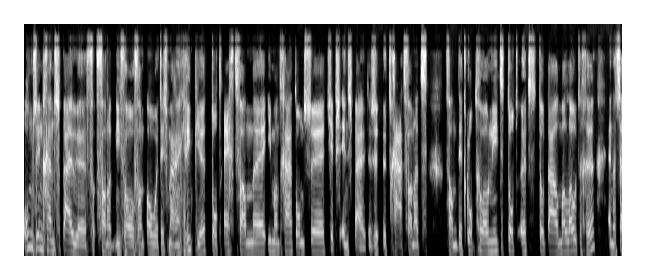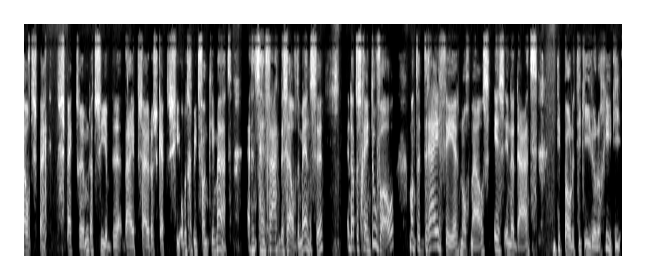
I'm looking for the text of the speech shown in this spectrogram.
onzin gaan spuien van het niveau van oh het is maar een griepje tot echt van uh, iemand gaat ons uh, chips inspuiten. Dus het gaat van het van dit klopt gewoon niet tot het totaal malotige. En datzelfde spectrum dat zie je bij pseudosceptici op het gebied van klimaat. En het zijn vaak dezelfde mensen. En dat is geen toeval, want de drijfveer nogmaals is inderdaad die politieke ideologie, die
